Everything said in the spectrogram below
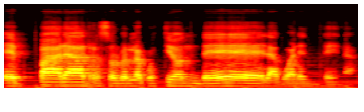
eh, para resolver la cuestión de la cuarentena.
